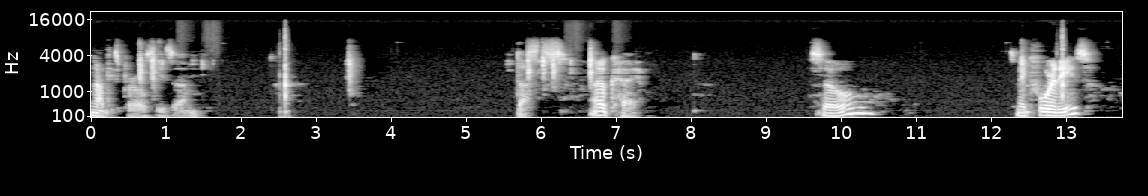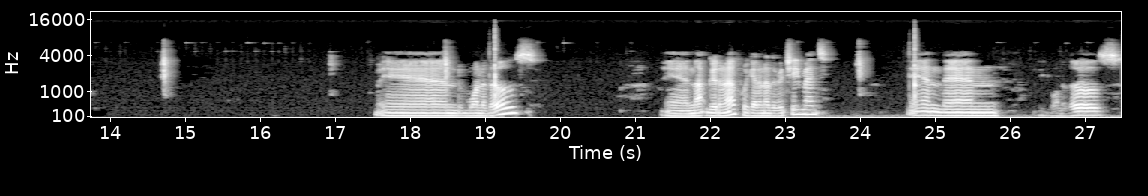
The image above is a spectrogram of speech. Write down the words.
Not these pearls, these um, dusts. Okay. So, make four of these. And one of those. And not good enough, we got another achievement. And then one of those.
